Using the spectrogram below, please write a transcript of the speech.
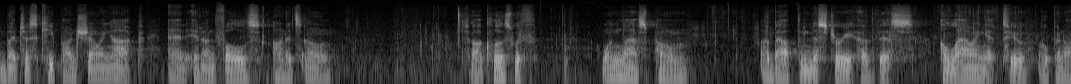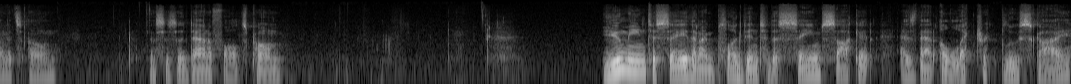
but just keep on showing up and it unfolds on its own. So I'll close with one last poem about the mystery of this, allowing it to open on its own. This is a Danna Faulds poem. You mean to say that I'm plugged into the same socket as that electric blue sky?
